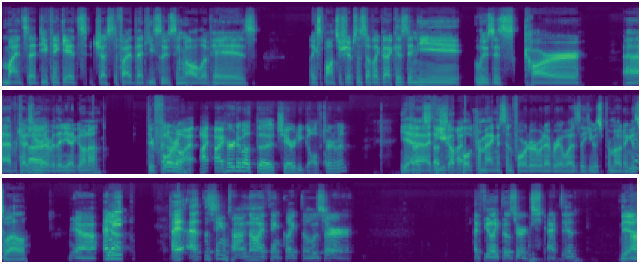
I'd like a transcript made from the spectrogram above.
mindset? Do you think it's justified that he's losing all of his like sponsorships and stuff like that? Because didn't he lose his car uh, advertising or Uh, whatever that he had going on through i don't know I, I I heard about the charity golf tournament yeah, That's- I think he that's- got I- pulled from Magnuson Ford or whatever it was that he was promoting as well. Yeah. I Yeah. mean, I, at the same time, though, I think like those are. I feel like those are expected. Yeah.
